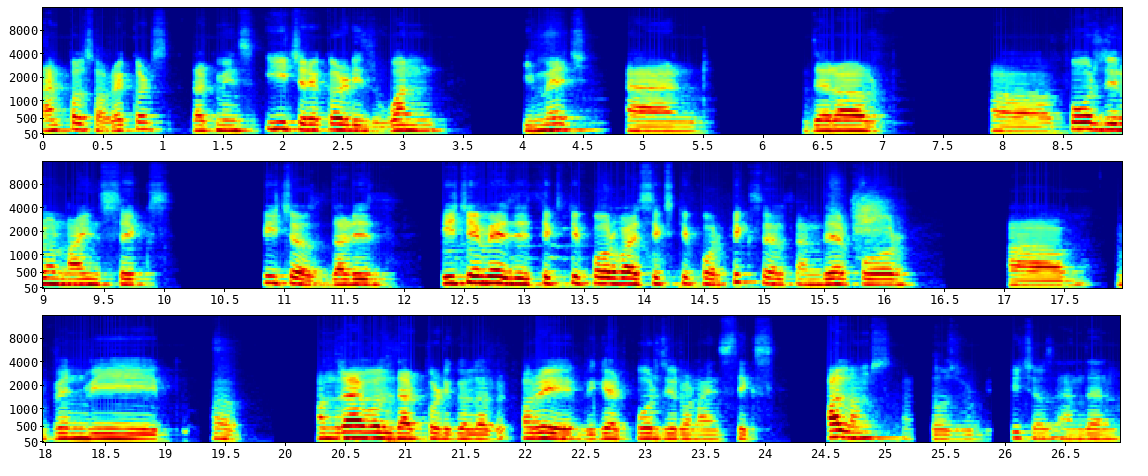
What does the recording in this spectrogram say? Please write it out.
samples or records. That means each record is one image and there are uh, 4096 features. That is, each image is 64 by 64 pixels and therefore uh, when we uh, unravel that particular array, we get 4096 columns. Those would be features and then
